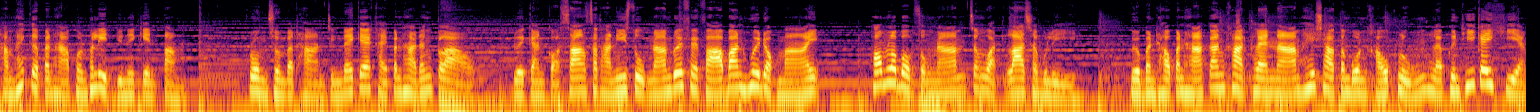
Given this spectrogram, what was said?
ทำให้เกิดปัญหาผลผลิตอยู่ในเกณฑ์ต่ำกรมชลประทานจึงได้แก้ไขปัญหาดังกล่าว โดยการก่อสร้างสถานีสูบน้ำด้วยไฟฟ้าบ้านห้วยดอกไม้ พร้อมระบบส่งน้ำจังหวัดราชบุรี เพื่อบรรเทาปัญหาการขาดแคลนน้ำให้ชาวตำบลเขาขลุงและพื้นที่ใกล้เคียง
